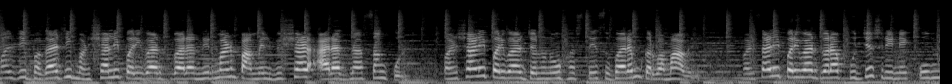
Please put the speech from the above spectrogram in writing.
મલજી ભગાજી ભણશાલી પરિવાર દ્વારા નિર્માણ પામેલ વિશાળ આરાધના સંકુલ ભણશાળી પરિવારજનોનો હસ્તે શુભારંભ કરવામાં આવેલ. ભણશાળી પરિવાર દ્વારા પૂજ્ય શ્રીને કુંભ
